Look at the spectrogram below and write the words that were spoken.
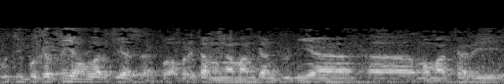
budi pekerti yang luar biasa bahwa mereka mengamankan dunia, uh, memagari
